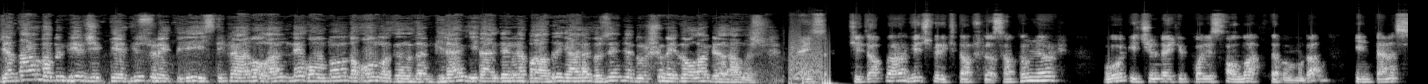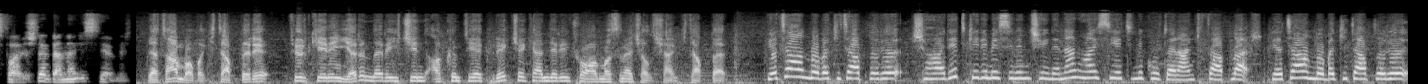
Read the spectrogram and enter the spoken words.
Yatan Baba bir ciddiyeti, sürekliliği, istikrarı olan ne olduğunu da olmadığını da bilen ilerlerine bağlı yani özellikle duruşu belli olan bir adamdır. Neyse. Kitapların hiçbir kitapçıda satılmıyor. Bu içindeki Polis Allah kitabımı da internet siparişle benden isteyebilir. Yatan Baba kitapları, Türkiye'nin yarınları için akıntıya kürek çekenlerin çoğalmasına çalışan kitaplar. Yatağan Baba kitapları, şehadet kelimesinin çiğnenen haysiyetini kurtaran kitaplar. Yatağan Baba kitapları,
